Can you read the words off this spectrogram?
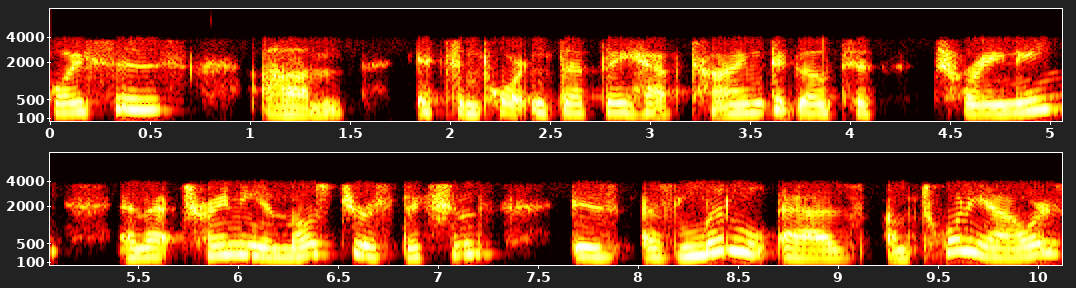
choices. Um, it's important that they have time to go to training, and that training in most jurisdictions is as little as um, 20 hours,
